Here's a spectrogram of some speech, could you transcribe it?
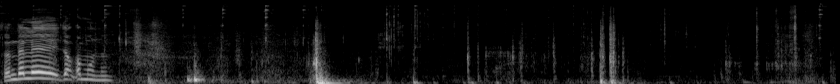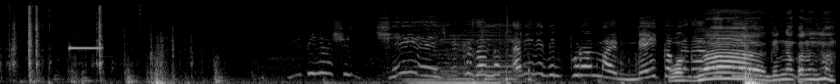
Sandali, diyan ka muna. Change because I. I didn't even put on my makeup Wag and na, everything. ganyan ka na lang.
